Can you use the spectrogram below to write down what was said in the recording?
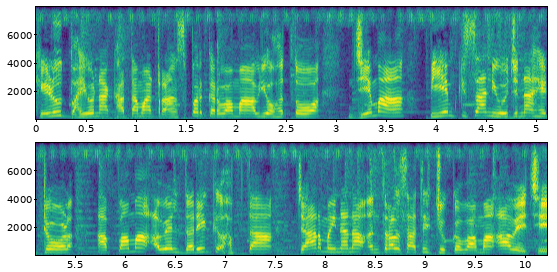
ખેડૂત ભાઈઓના ખાતામાં ટ્રાન્સફર કરવામાં આવ્યો હતો. જેમાં પીએમ કિસાન યોજના હેઠળ આપવામાં આવેલ દરેક હપ્તા ચાર મહિનાના અંતરાલ સાથે ચૂકવવામાં આવે છે.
